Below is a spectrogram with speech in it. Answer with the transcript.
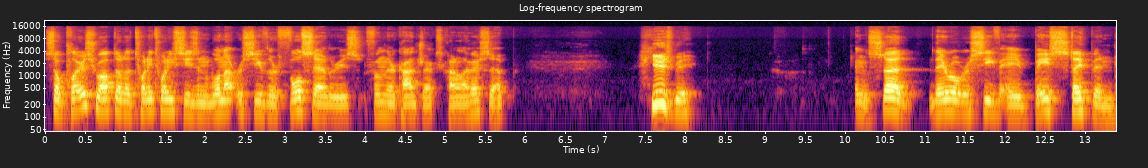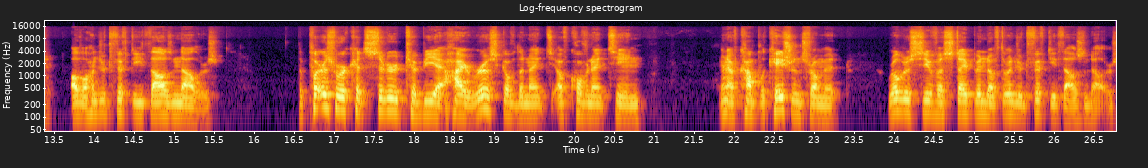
So players who opt out of the 2020 season will not receive their full salaries from their contracts, kind of like I said. Excuse me. Instead, they will receive a base stipend of $150,000. The players who are considered to be at high risk of the 19, of COVID-19 and have complications from it will receive a stipend of $350,000.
